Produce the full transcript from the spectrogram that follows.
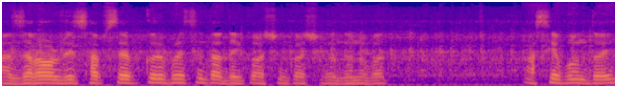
আর যারা অলরেডি সাবস্ক্রাইব করে ফেলেছেন, তাদেরকে অসংখ্য অসংখ্য ধন্যবাদ। আজকে পর্যন্তই।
